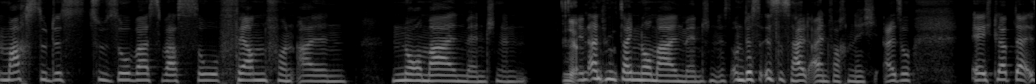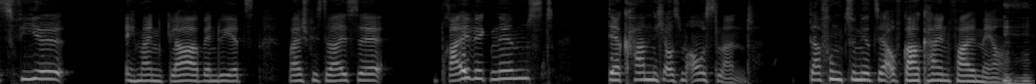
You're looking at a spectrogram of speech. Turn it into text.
machst du das zu sowas, was so fern von allen normalen Menschen in, ja. in Anführungszeichen normalen Menschen ist. Und das ist es halt einfach nicht. Also äh, ich glaube, da ist viel, ich meine, klar, wenn du jetzt beispielsweise Breivik nimmst, der kam nicht aus dem Ausland. Da funktioniert es ja auf gar keinen Fall mehr. Mhm.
